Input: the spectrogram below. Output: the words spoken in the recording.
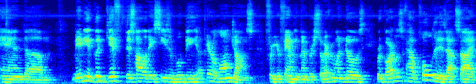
And um, maybe a good gift this holiday season will be a pair of long johns for your family members so everyone knows, regardless of how cold it is outside,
